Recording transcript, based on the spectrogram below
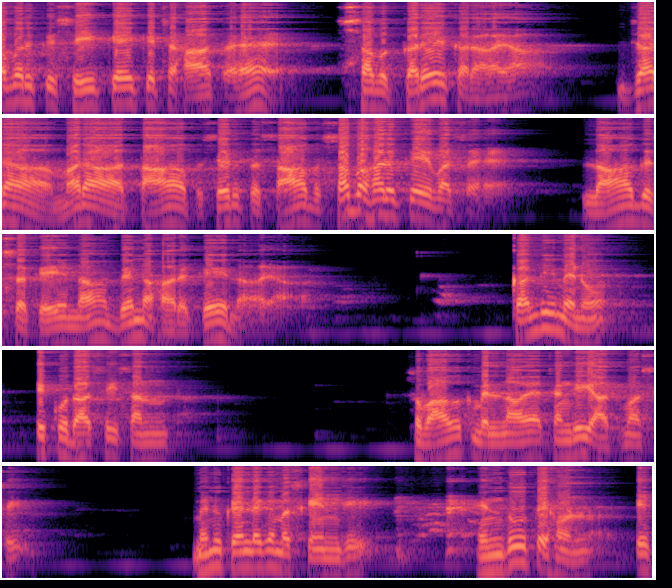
ਅਵਰ ਕਿਸੀ ਕੇ ਕਿਛ ਹਾਥ ਹੈ ਸਭ ਕਰੇ ਕਰਾਇਆ ਜਰਾ ਮਰਾ ਤਾਪ ਸਿਰਤ ਸਾਬ ਸਭ ਹਰ ਕੇ ਵਸ ਹੈ ਲਾਗ ਸਕੇ ਨਾ ਬਿਨ ਹਰ ਕੇ ਲਾਇਆ ਕੱਲ ਹੀ ਮੈਨੂੰ ਇੱਕ ਉਦਾਸੀ ਸੰਤ ਸੁਭਾਵਕ ਮਿਲਣਾ ਹੋਇਆ, ਚੰਗੀ ਆਤਮਾ ਸੀ। ਮੈਨੂੰ ਕਹਿਣ ਲੱਗੇ, ਮਸਕੀਨ ਜੀ ਹਿੰਦੂ ਤੇ ਹੁਣ ਇਸ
